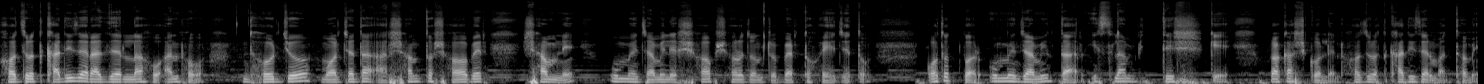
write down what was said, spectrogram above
হজরত খাদিজা রাজিয়াল্লাহ আনহ ধৈর্য, মর্যাদা আর শান্ত স্বভাবের সামনে উম্মে জামিলের সব ষড়যন্ত্র ব্যর্থ হয়ে যেত। অতঃপর উম্মে জামিল তার ইসলাম বিদ্বেষকে প্রকাশ করলেন হজরত খাদিজার মাধ্যমে।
